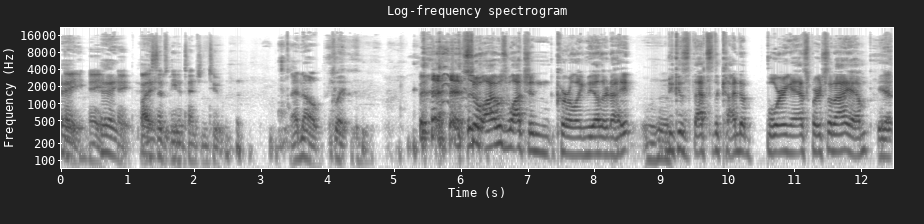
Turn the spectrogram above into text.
Hey, hey, hey, hey, Biceps need attention too. I know, but So I was watching curling the other night mm-hmm. because that's the kind of boring ass person I am. yeah,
